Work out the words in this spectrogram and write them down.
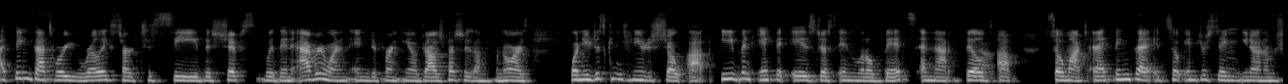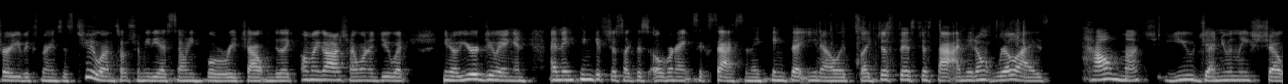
I think that's where you really start to see the shifts within everyone in different, you know, jobs, especially as entrepreneurs, when you just continue to show up, even if it is just in little bits and that builds yeah. up so much. And I think that it's so interesting, you know, and I'm sure you've experienced this too on social media. So many people will reach out and be like, oh my gosh, I want to do what, you know, you're doing. And, and they think it's just like this overnight success. And they think that, you know, it's like just this, just that. And they don't realize how much you genuinely show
